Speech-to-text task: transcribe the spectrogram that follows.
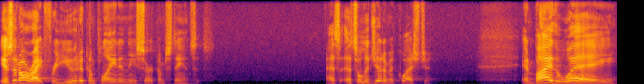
Is it all right for you to complain in these circumstances? That's, that's a legitimate question. And by the way,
